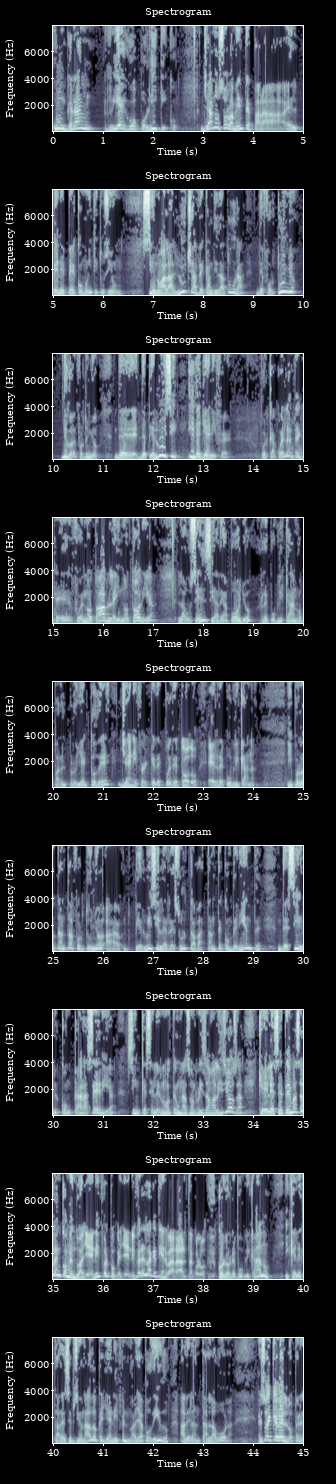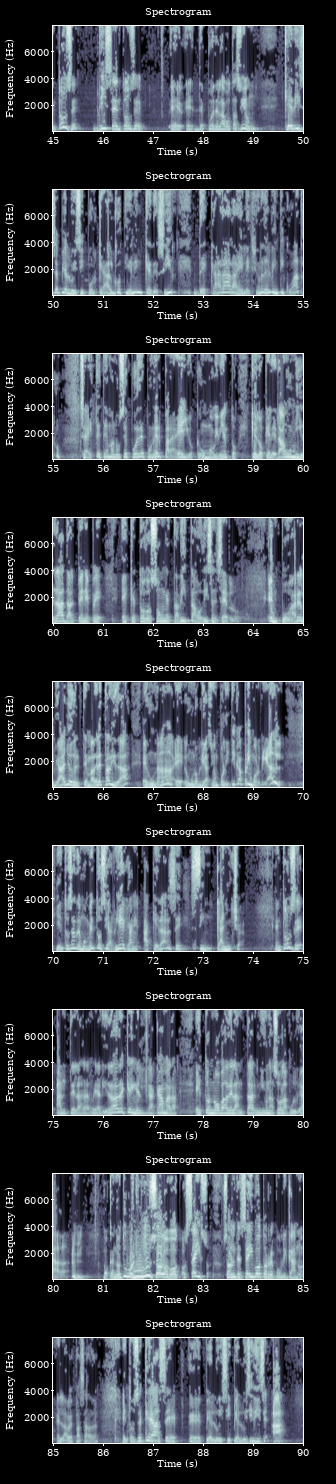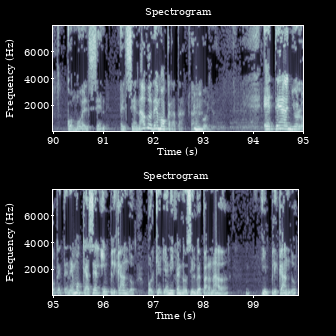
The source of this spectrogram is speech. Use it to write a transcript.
un gran riesgo político, ya no solamente para el PNP como institución, sino a las luchas de candidatura de Fortuño digo de Fortuño, de, de Pierluisi y de Jennifer. Porque acuérdate que fue notable y notoria la ausencia de apoyo republicano para el proyecto de Jennifer, que después de todo es republicana y por lo tanto a Fortuño, a Pierluisi le resulta bastante conveniente decir con cara seria, sin que se le note una sonrisa maliciosa, que él ese tema se lo encomendó a Jennifer, porque Jennifer es la que tiene vara alta con los, con los republicanos y que él está decepcionado que Jennifer no haya podido adelantar la bola. Eso hay que verlo, pero entonces, dice entonces, eh, eh, después de la votación, ¿Qué dice Pierluisi? Porque algo tienen que decir de cara a las elecciones del 24. O sea, este tema no se puede poner para ellos, que es un movimiento que lo que le da unidad al PNP es que todos son estadistas o dicen serlo empujar el gallo del tema de la estadidad es una, es una obligación política primordial. Y entonces de momento se arriesgan a quedarse sin cancha. Entonces, ante la realidad de que en la Cámara esto no va a adelantar ni una sola pulgada, porque no tuvo ni un solo voto, o seis, solamente seis votos republicanos en la vez pasada, entonces, ¿qué hace eh, Pierluisi? Pierluisi dice, ah, como el, el Senado es demócrata, este año lo que tenemos que hacer, implicando, porque Jennifer no sirve para nada, implicando,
